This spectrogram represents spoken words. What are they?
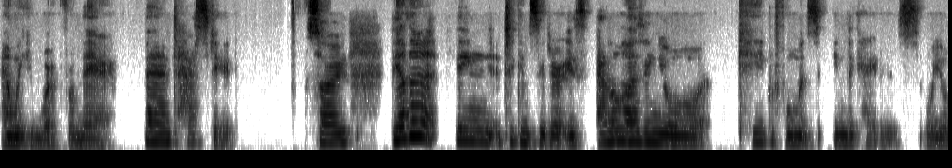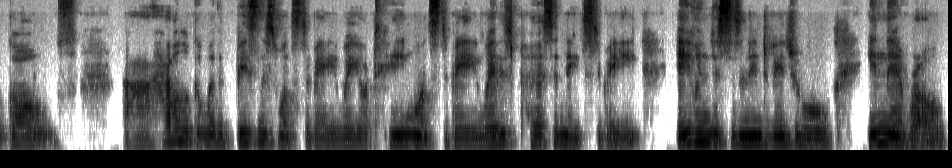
and we can work from there. Fantastic. So the other thing to consider is analyzing your key performance indicators or your goals. Uh, have a look at where the business wants to be, where your team wants to be, where this person needs to be, even just as an individual in their role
